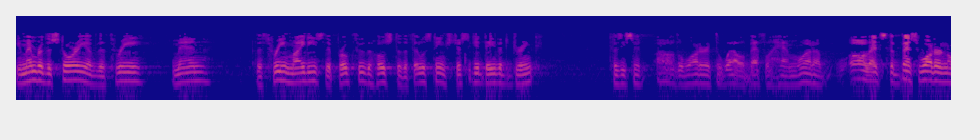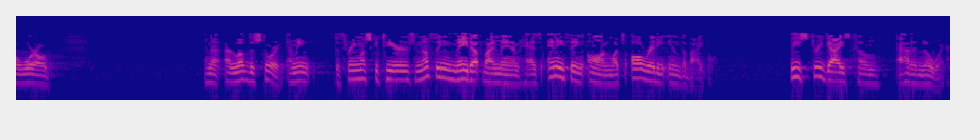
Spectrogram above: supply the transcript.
You remember the story of the three men the three mighties that broke through the host of the Philistines just to get David to drink? Because he said, Oh, the water at the well of Bethlehem. What a, oh, that's the best water in the world. And I, I love the story. I mean, the Three Musketeers, nothing made up by man has anything on what's already in the Bible. These three guys come out of nowhere.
